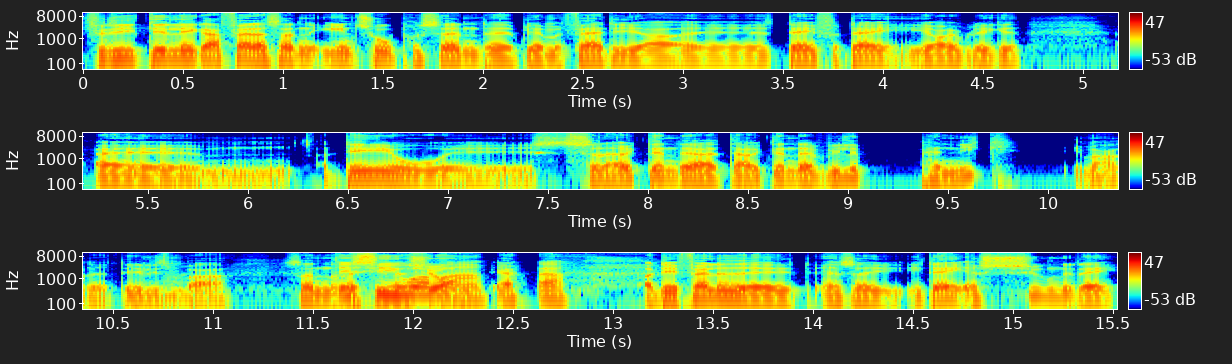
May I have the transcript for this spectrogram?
Fordi det ligger og falder sådan 1-2 procent, øh, bliver man fattigere øh, dag for dag i øjeblikket. Øh, og det er jo, øh, så der er jo ikke den der, der er jo ikke den der vilde panik i markedet. Det er ligesom bare sådan en det resignation. bare. Ja. ja. Og det er faldet, øh, altså i dag er syvende dag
